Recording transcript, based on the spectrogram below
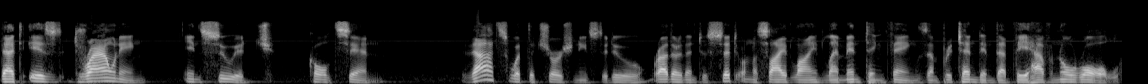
that is drowning in sewage called sin. That's what the church needs to do rather than to sit on the sideline lamenting things and pretending that they have no role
